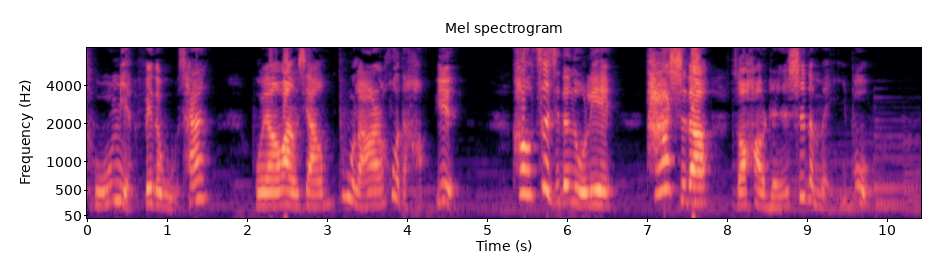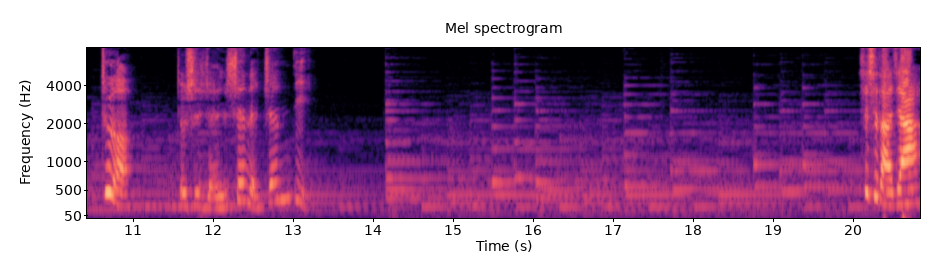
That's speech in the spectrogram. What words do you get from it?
图免费的午餐，不要妄想不劳而获的好运，靠自己的努力，踏实的走好人生的每一步。这。就是人生的真谛。谢谢大家，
